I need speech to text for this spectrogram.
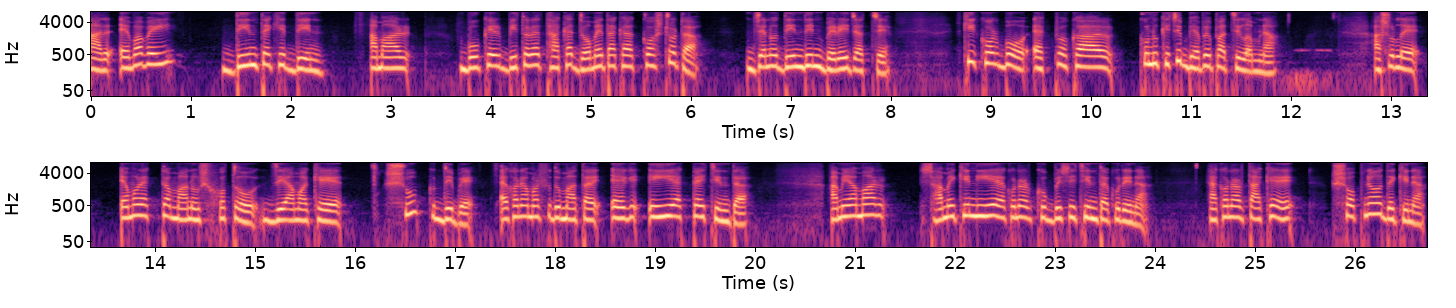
আর এভাবেই দিন থেকে দিন আমার বুকের ভিতরে থাকা, জমে থাকা কষ্টটা যেন দিন দিন বেড়েই যাচ্ছে। কি করব? এক প্রকার কোনো কিছু ভেবে পাচ্ছিলাম না। আসলে এমন একটা মানুষ হতো যে আমাকে সুখ দিবে। এখন আমার শুধু মাথায় এই একটাই চিন্তা। আমি আমার স্বামীকে নিয়ে এখন আর খুব বেশি চিন্তা করি না। এখন আর তাকে স্বপ্নেও দেখি না।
